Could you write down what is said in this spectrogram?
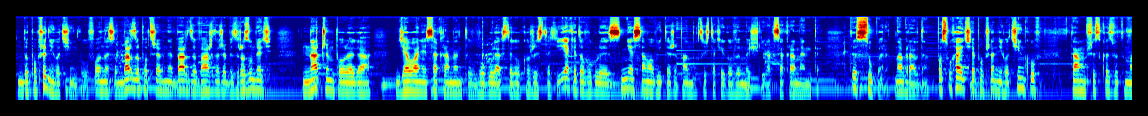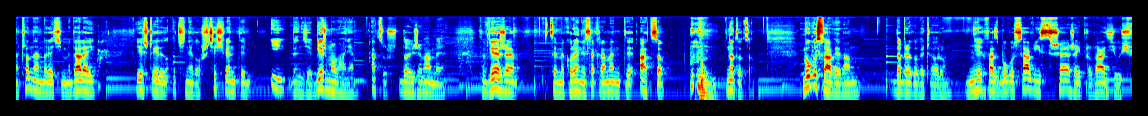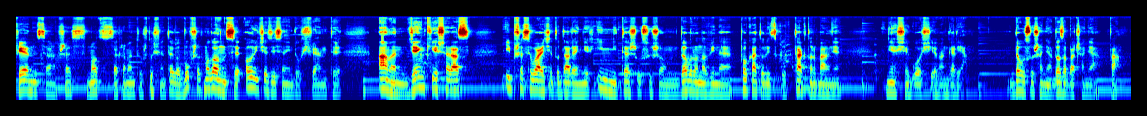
do poprzednich odcinków. One są bardzo potrzebne, bardzo ważne, żeby zrozumieć, na czym polega działanie sakramentów, w ogóle jak z tego korzystać i jakie to w ogóle jest niesamowite, że Pan Bóg coś takiego wymyślił, jak sakramenty. To jest super, naprawdę. Posłuchajcie poprzednich odcinków, tam wszystko jest wytłumaczone, my lecimy dalej. Jeszcze jeden odcinek o Chrzcie Świętym i będzie bierzmowanie. A cóż, dojrzewamy w wierze, chcemy kolejne sakramenty, a co? no to co? Błogosławię Wam. Dobrego wieczoru. Niech Was błogosławi, strzeże i prowadzi, uświęca przez moc sakramentu Chrztu Świętego Bóg Wszechmogący, Ojciec i Syn i Duch Święty. Amen. Dzięki jeszcze raz i przesyłajcie to dalej. Niech inni też usłyszą dobrą nowinę po katolicku, tak normalnie. Niech się głosi Ewangelia. Do usłyszenia, do zobaczenia. Pa.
